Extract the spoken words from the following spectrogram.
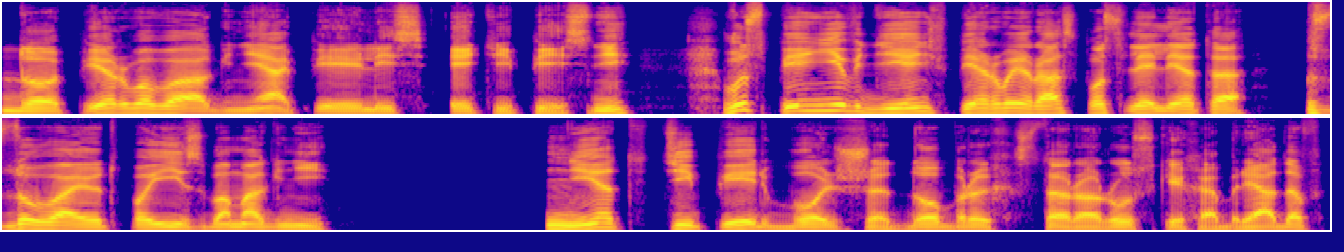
До первого огня пелись эти песни — в Успенье в день в первый раз после лета вздувают по избам огни. Нет теперь больше добрых старорусских обрядов,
